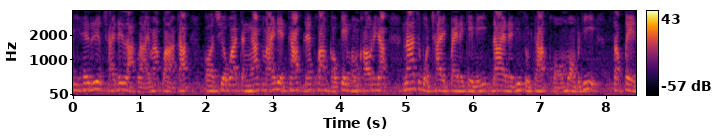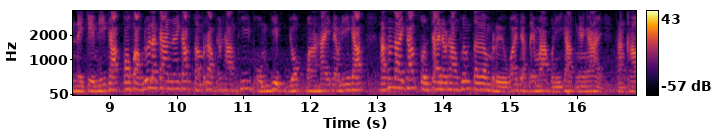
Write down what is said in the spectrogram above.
มีให้เลือกใช้ได้หลากหลายมากกว่าครับก็เชื่อว่าจะงัดไม้เด็ดครับและความเก่าเกมของเขานะครับน่าจะบดชัยไปในเกมนี้ได้ในที่สุดครับขอมองไปที่สเปนในเกมนี้ครับก็ฝากด้วยละกันนะครับสำหรับแนวทางที่ผมหยิบยกมาให้แนวนี้ครับหากท่านใดครับสนใจแนวทางเพิ่มเติม หรือว่าอยากได้มากกว่านี้ครับง่าย ๆ ทางเขา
